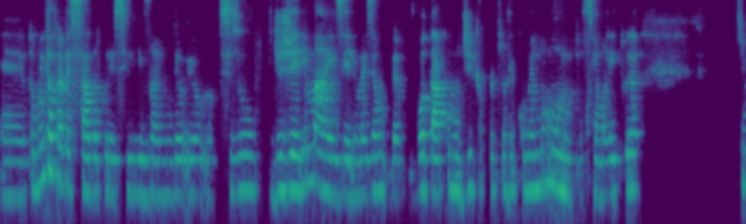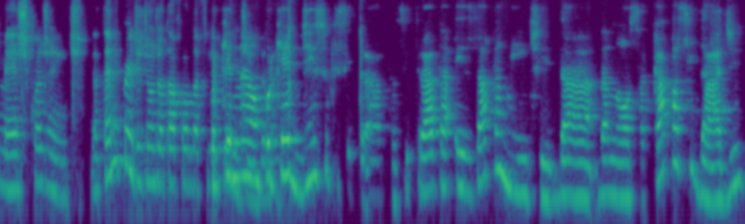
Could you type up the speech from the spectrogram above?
é, eu estou muito atravessada por esse livro ainda eu, eu, eu preciso digerir mais ele mas eu, eu, vou dar como dica porque eu recomendo muito assim é uma leitura que mexe com a gente. Eu até me perdi de onde eu estava falando da filha porque perdida. Não, porque é disso que se trata. Se trata exatamente da, da nossa capacidade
